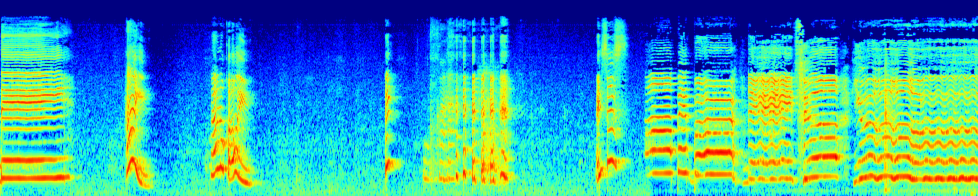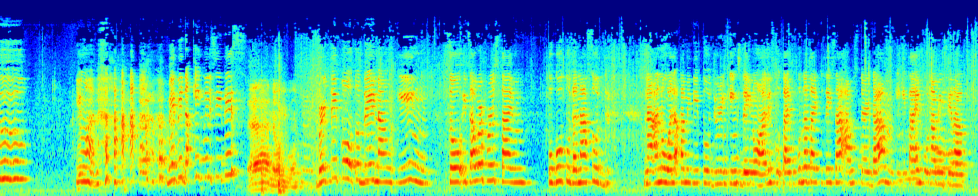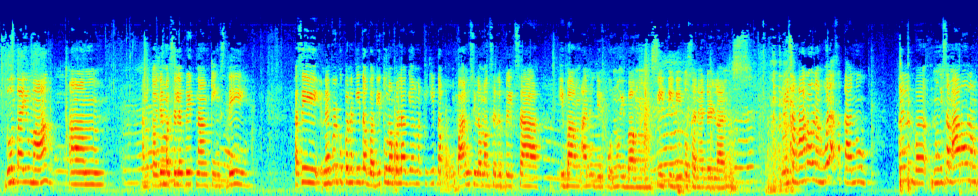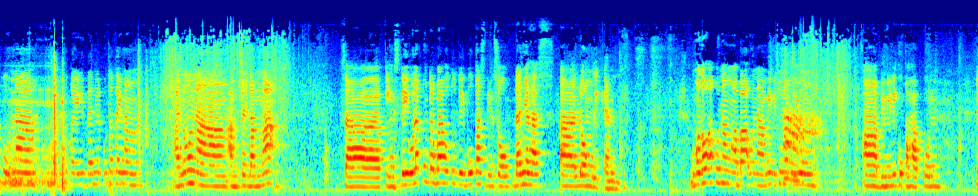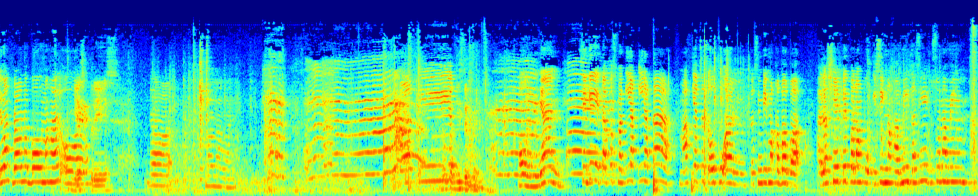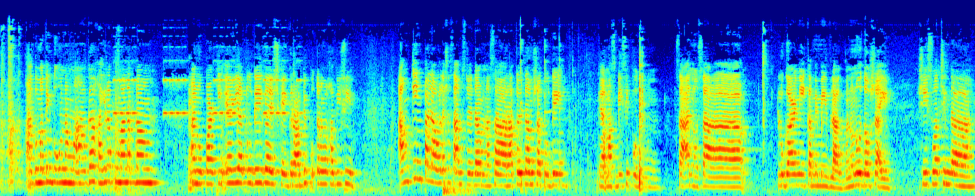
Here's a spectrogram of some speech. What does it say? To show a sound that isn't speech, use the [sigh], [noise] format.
Day! Hey! Ano ka, oy? Ay! Nasud. Na ano, wala kami dito during King's Day. No, alis po tayo. Pupunta tayo today sa Amsterdam. Kikitain po namin si Ralph. Doon tayo mag, um, ano tawag yan, mag-celebrate ng King's Day. Kasi never ko pa nakita ba, dito lang palagi ang nakikita ko kung paano sila mag-celebrate sa ibang ano din po, no, ibang city dito sa Netherlands. Nung isang araw lang, wala sa plano. Ba? Nung isang araw lang po na sabi ko kay Daniel, punta tayo ng ano, ng Amsterdam nga sa King's Day. Wala pong trabaho today, bukas din. So, Daniel has a long weekend. Gumagawa ako ng mga baon namin. Ito na po yung ah, binili ko kahapon. Do you want brown na bowl, mahal? Or Yes, please. the normal one? Bakit? Oh, yan. Sige, tapos mag-iyak-iyak ka. Maakyat siya sa upuan. Kasi hindi makababa. Alas 7 pa lang po, gising na kami. Kasi gusto namin ah, dumating doon ng maaga. Kahirap pumanap ng ano, parking area today, guys. Kay grabe po talaga kabisi. Ang king pala, wala siya sa Amsterdam. Nasa Rotterdam siya today. Kaya mas busy po doon. Sa ano, sa lugar ni kami may vlog. Manunood daw siya eh. She's watching the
